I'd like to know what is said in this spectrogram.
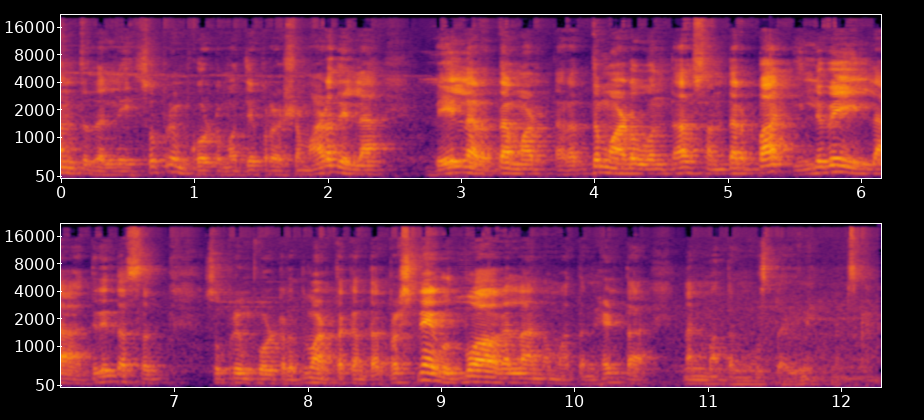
ಹಂತದಲ್ಲಿ ಸುಪ್ರೀಂ ಕೋರ್ಟ್ ಮಧ್ಯಪ್ರವೇಶ ಮಾಡೋದಿಲ್ಲ. ಬೇಲ್ನ ರದ್ದು ಮಾಡಿ, ರದ್ದು ಮಾಡುವಂಥ ಸಂದರ್ಭ ಇಲ್ಲವೇ ಇಲ್ಲ. ಅದರಿಂದ ಸದ್ ಸುಪ್ರೀಂ ಕೋರ್ಟ್ ರದ್ದು ಮಾಡ್ತಕ್ಕಂಥ ಪ್ರಶ್ನೆಗೆ ಉದ್ಭವ ಆಗಲ್ಲ ಅನ್ನೋ ಮಾತನ್ನು ಹೇಳ್ತಾ ನನ್ನ ಮಾತನ್ನು ಮುಗಿಸ್ತಾ ಇದ್ದೀನಿ. ನಮಸ್ಕಾರ.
